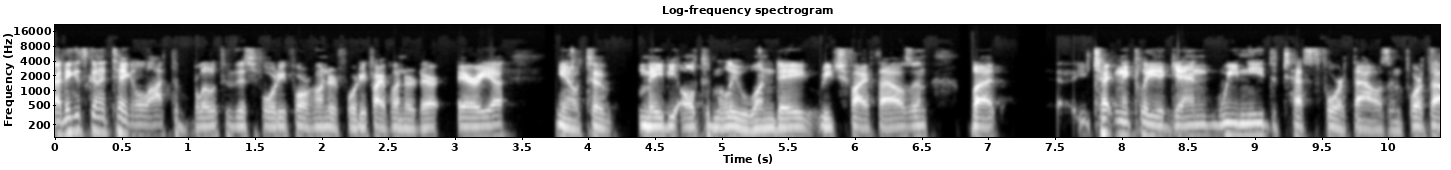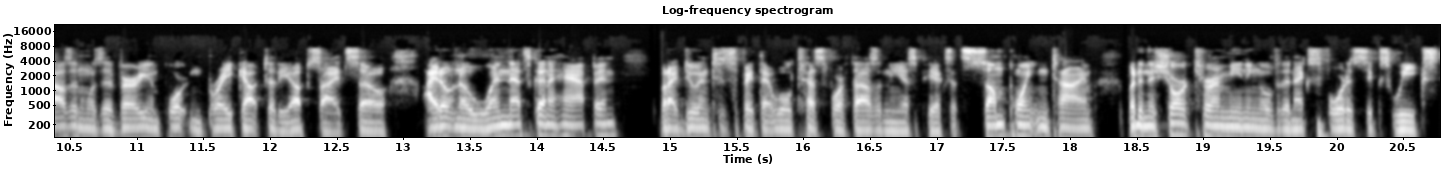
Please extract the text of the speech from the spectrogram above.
I think it's going to take a lot to blow through this 4,400, 4,500 area, you know, to maybe ultimately one day reach 5,000. But uh, technically again we need to test 4000 4000 was a very important breakout to the upside so i don't know when that's going to happen but i do anticipate that we'll test 4000 in the spx at some point in time but in the short term meaning over the next four to six weeks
